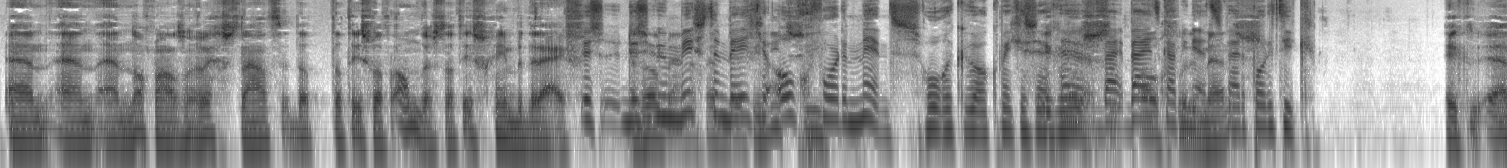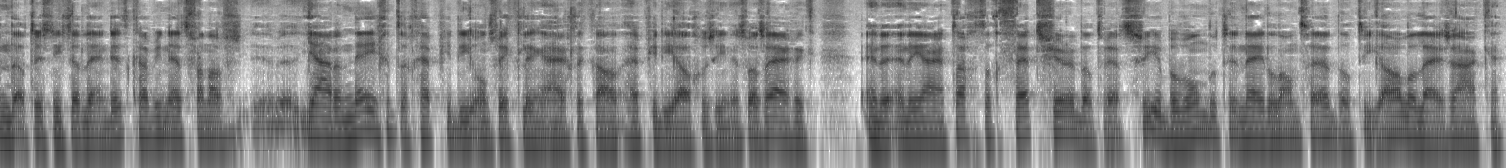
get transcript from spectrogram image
En, en, en nogmaals, een rechtsstaat, dat, dat is wat anders. Dat is geen bedrijf. Dus, dus u mist een beetje oog voor de mens, hoor ik u ook met je zeggen, bij, bij het kabinet, bij de politiek. Ik, en dat is niet alleen dit kabinet. Vanaf jaren negentig heb je die ontwikkeling eigenlijk al, heb je die al gezien. Het was eigenlijk in de, in de jaren tachtig Thatcher, dat werd zeer bewonderd in Nederland. Hè, dat die allerlei zaken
